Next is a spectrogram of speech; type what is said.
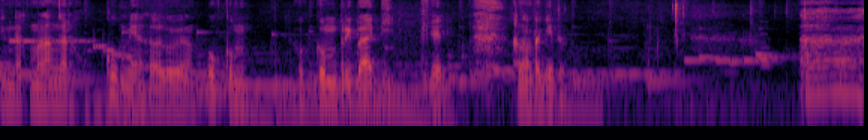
tindak melanggar hukum ya kalau gue bilang. Hukum hukum pribadi. Kenapa gitu? Ah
